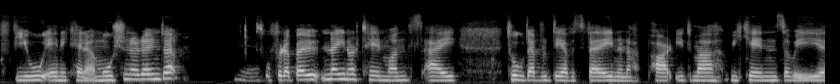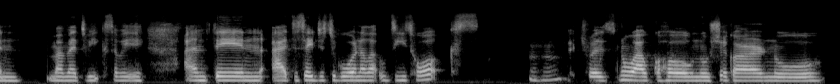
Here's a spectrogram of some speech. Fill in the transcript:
feel any kind of emotion around it. Yeah. So for about nine or ten months, I told everybody I was fine and I partied my weekends away and my midweeks away. And then I decided to go on a little detox, mm-hmm. which was no alcohol, no sugar, no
